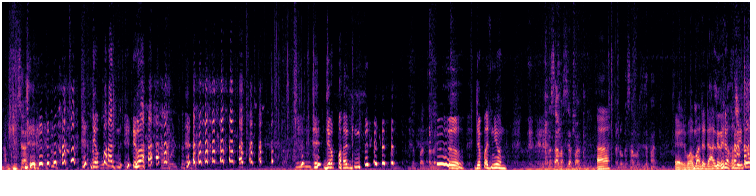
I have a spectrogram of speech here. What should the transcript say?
Hapon isa. Japan! Di ba? Japan. Japan yun. Japan yun. Ano kasama sa Japan? Ha? Ano kasama sa Japan? Eh, baka madadali rin ako dito.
